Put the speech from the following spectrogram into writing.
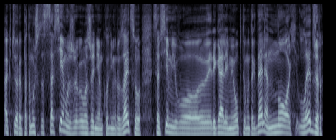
актеры, потому что со всем уже уважением к Владимиру Зайцеву, со всем его регалиями, оптом и так далее, но Леджер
